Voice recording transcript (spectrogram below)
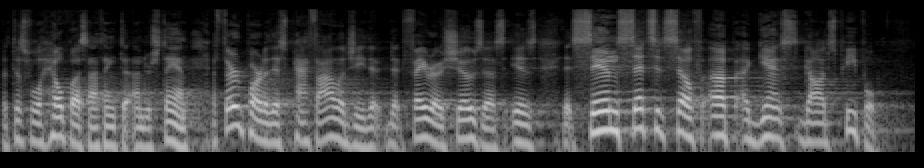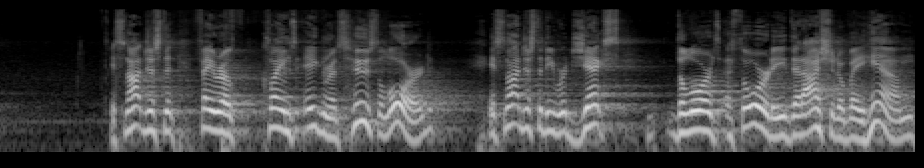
but this will help us, I think, to understand. A third part of this pathology that, that Pharaoh shows us is that sin sets itself up against God's people. It's not just that Pharaoh claims ignorance, who's the Lord? It's not just that he rejects the Lord's authority, that I should obey him,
